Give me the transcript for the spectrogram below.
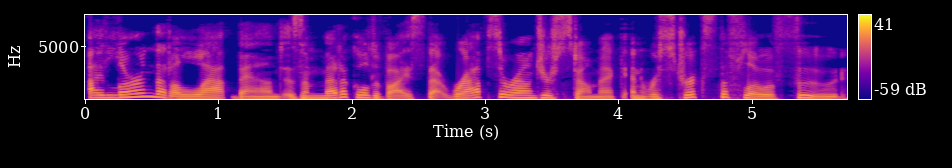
I learned that a lap band is a medical device that wraps around your stomach and restricts the flow of food,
